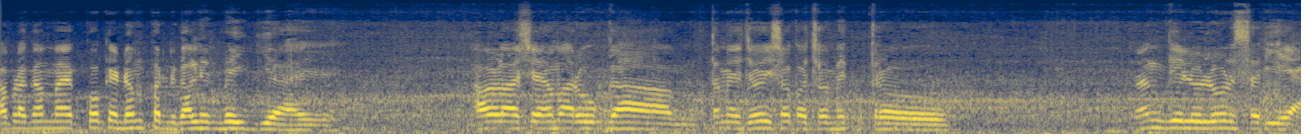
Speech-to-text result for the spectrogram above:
આપણા ગામમાં એક કોકે ડમ્પર ગાલીને બેસી ગયા છે આવડા છે અમારું ગામ. તમે જોઈ શકો છો મિત્રો. રંગીલું લુણસરિયા.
